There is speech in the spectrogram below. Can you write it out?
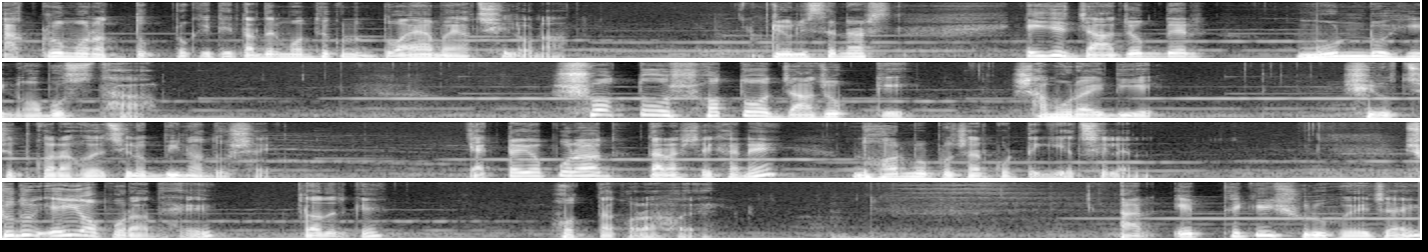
আক্রমণাত্মক প্রকৃতি তাদের মধ্যে কোনো দয়ামায়া ছিল না। প্রিয় লিসেনার্স এই যে যাজকদের মুন্ডুহীন অবস্থা, শত শত যাজককে সামুরাই দিয়ে শিরোচ্ছেদ করা হয়েছিল বিনা দোষে। একটাই অপরাধ, তারা সেখানে ধর্ম প্রচার করতে গিয়েছিলেন। শুধু এই অপরাধে তাদেরকে হত্যা করা হয়। আর এর থেকেই শুরু হয়ে যায়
